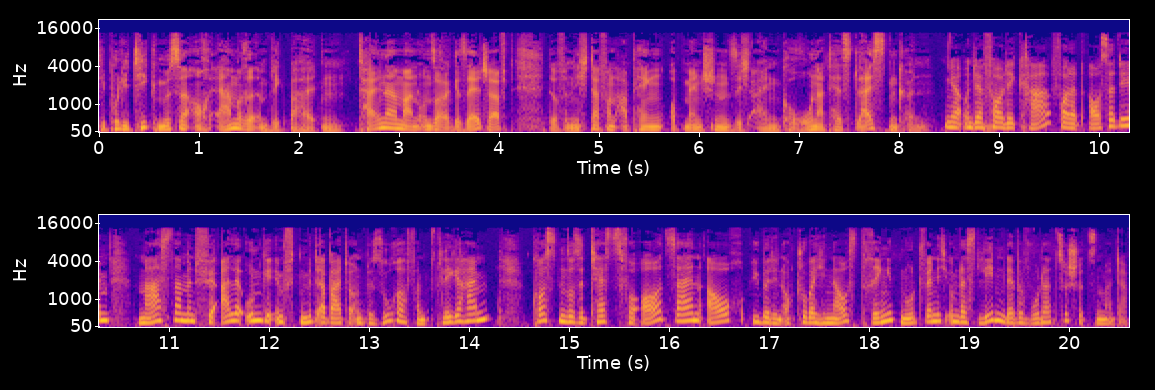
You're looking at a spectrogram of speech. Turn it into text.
die Politik müsse auch Ärmere im Blick behalten. Teilnahme an unserer Gesellschaft dürfe nicht davon abhängen, ob Menschen sich einen Corona-Test leisten können. Ja, und der VDK fordert außerdem Maßnahmen für alle ungeimpften Mitarbeiter und Besucher von Pflegeheimen. Kostenlose Tests vor Ort seien auch über den Oktober hinaus dringend notwendig, um das Leben der Bewohner zu schützen, meint er.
